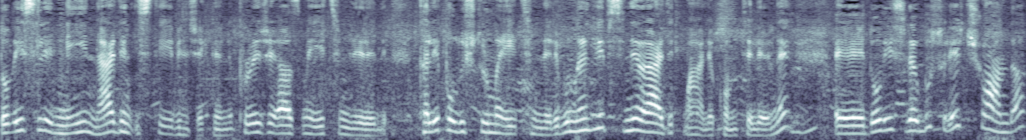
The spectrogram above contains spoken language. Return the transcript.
Dolayısıyla neyi nereden isteyebileceklerini, proje yazma eğitimlerini, talep oluşturma eğitimleri bunların hepsini verdik mahalle komitelerine. E, dolayısıyla bu süreç şu anda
